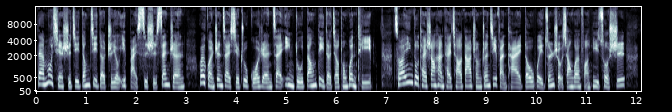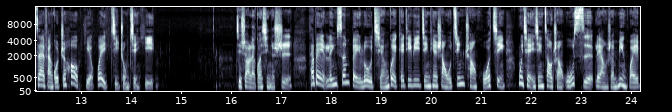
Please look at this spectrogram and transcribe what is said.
但目前实际登记的只有一百四十三人。外管正在协助国人在印度当地的交通问题。此外，印度台商和台侨搭乘专机返台，都会遵守相关防疫措施，在返国之后也会集中检疫。接下来关心的是，台北林森北路钱柜 KTV 今天上午经传火警，目前已经造成五死两人命危。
